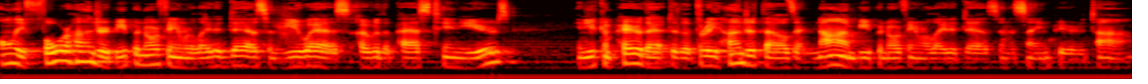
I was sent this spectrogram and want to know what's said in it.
Only 400 buprenorphine related deaths in the U.S. over the past 10 years and you compare that to the 300,000 non buprenorphine related deaths in the same period of time.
